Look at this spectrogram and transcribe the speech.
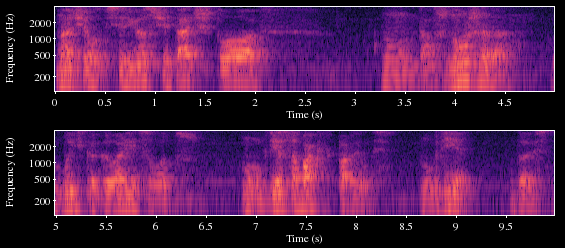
начал всерьез считать, что ну, должно же быть, как говорится, вот, ну, где собака-то порылась? Ну, где? То есть,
